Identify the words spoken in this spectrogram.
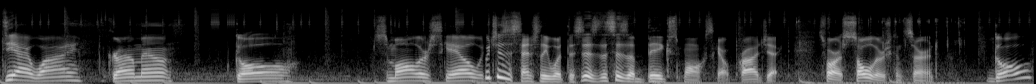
DIY, ground mount, goal, smaller scale, which is essentially what this is. This is a big small scale project as far as solar is concerned goal,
